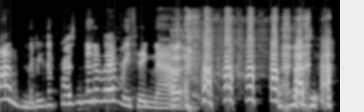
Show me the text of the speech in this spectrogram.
I'm going to be the president of everything now. Uh,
